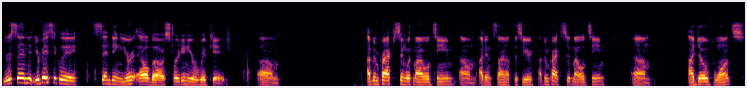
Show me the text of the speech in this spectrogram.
you're send you're basically sending your elbow straight into your rib cage. Um, I've been practicing with my old team. Um, I didn't sign up this year. I've been practicing with my old team. Um, I dove once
